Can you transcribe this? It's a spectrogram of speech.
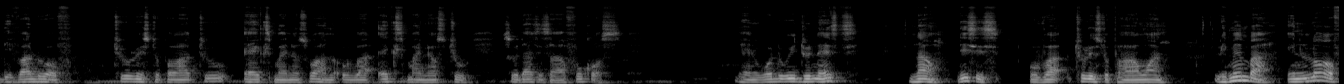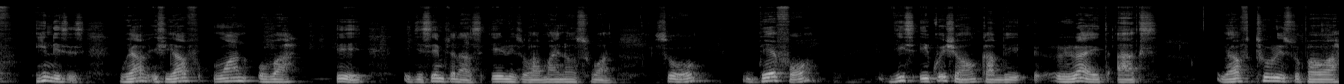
the value of 2 raised to power 2x minus 1 over x minus 2 so that is our focus. Then what do we do next? Now this is over 2 raised to power 1 remember in law of indices we have if you have 1 over a it's the same thing as a raised over minus 1 so therefore this equation can be rewrite as we have 2 raised to power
